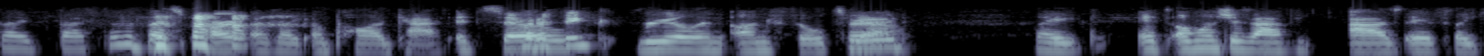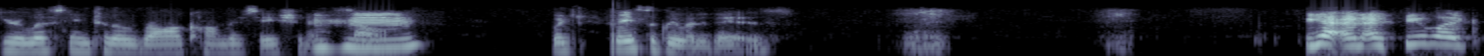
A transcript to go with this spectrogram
Like that's the best part of like a podcast. It's so But I think real and unfiltered. Yeah. Like it's almost just as, as if like you're listening to the raw conversation itself, Mhm. which basically what it is. yeah, and I feel like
